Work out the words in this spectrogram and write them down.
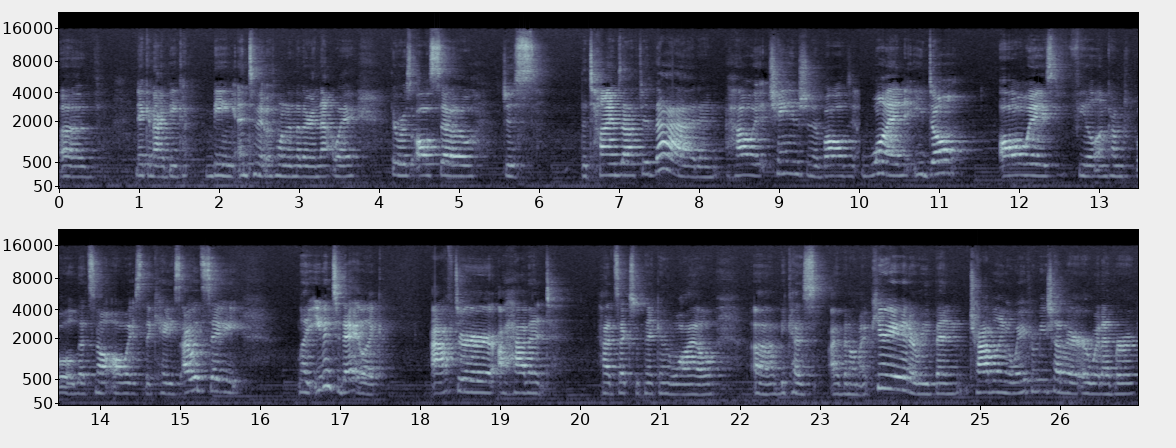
of Nick and I being, being intimate with one another in that way, there was also just the times after that and how it changed and evolved. One, you don't always feel uncomfortable. That's not always the case. I would say, like, even today, like, after I haven't had sex with Nick in a while, uh, because I've been on my period or we've been traveling away from each other or whatever,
